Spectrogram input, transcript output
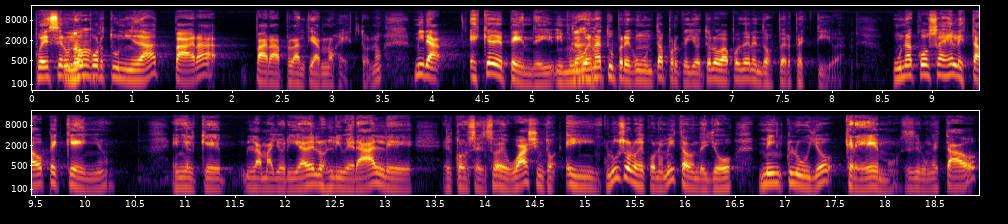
puede ser una oportunidad para, para plantearnos esto, ¿no? Mira, es que depende, y muy buena tu pregunta, porque yo te lo voy a poner en dos perspectivas. Una cosa es el Estado pequeño, en el que la mayoría de los liberales, el consenso de Washington e incluso los economistas, donde yo me incluyo, creemos. Es decir, un Estado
